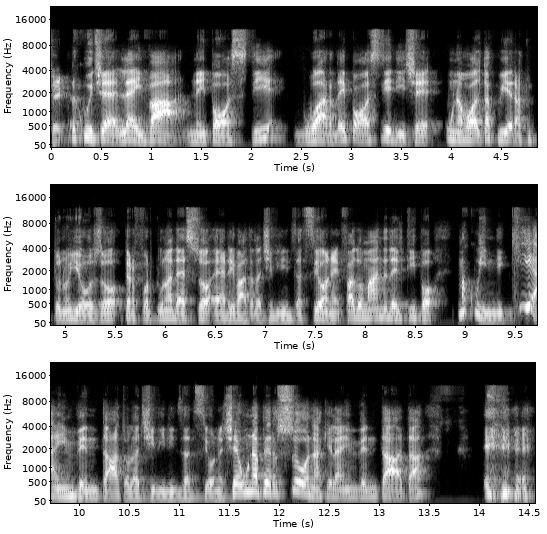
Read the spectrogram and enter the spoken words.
Sì. Per cui cioè, lei va nei posti, guarda i posti e dice una volta qui era tutto noioso, per fortuna adesso è arrivata la civilizzazione. Fa domande del tipo ma quindi chi ha inventato la civilizzazione? C'è una persona che l'ha inventata? E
